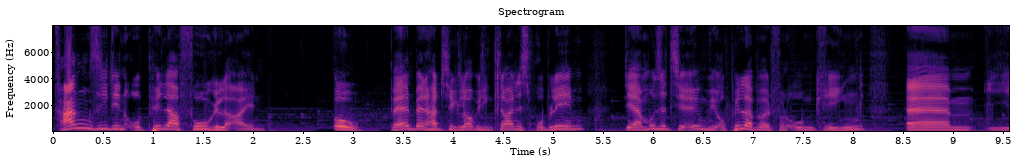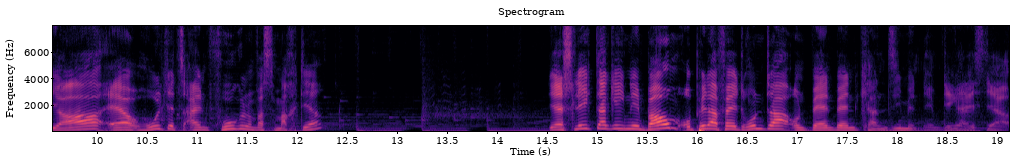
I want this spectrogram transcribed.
Fangen Sie den Opilla Vogel ein. Oh, Ban Ban hat hier, glaube ich, ein kleines Problem. Der muss jetzt hier irgendwie Opilla Bird von oben kriegen. Ähm, ja, er holt jetzt einen Vogel und was macht der? Der schlägt da gegen den Baum, Opilla fällt runter und Ban Ban kann sie mitnehmen. Digga, ist der,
